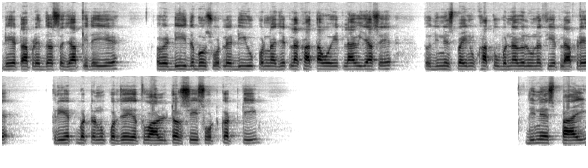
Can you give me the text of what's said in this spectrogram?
ડેટ આપણે દસ જ આપી દઈએ. હવે ડી દબાવશું એટલે ડી ઉપરના જેટલા ખાતા હોય એટલા આવી જશે. તો દિનેશભાઈનું ખાતું બનાવેલું નથી એટલે આપણે ક્રિએટ બટન ઉપર જઈ અથવા અલ્ટર સી શોર્ટકટ કી દિનેશભાઈ.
